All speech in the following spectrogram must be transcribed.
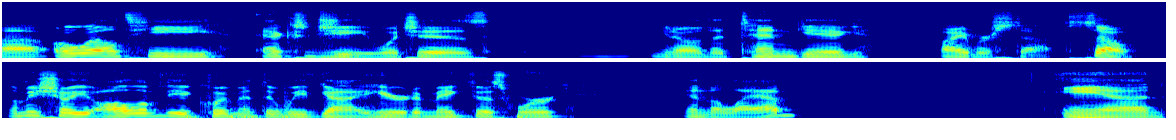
uh, OLT XG, which is, you know, the 10 gig fiber stuff. So let me show you all of the equipment that we've got here to make this work in the lab. And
